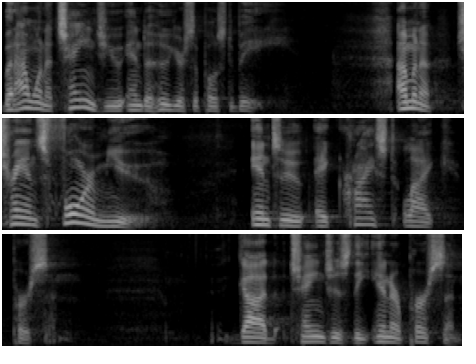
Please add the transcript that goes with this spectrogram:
but I want to change you into who you're supposed to be. I'm going to transform you into a Christ like person. God changes the inner person,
